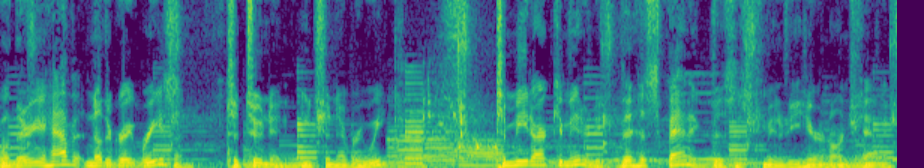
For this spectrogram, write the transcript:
Well, there you have it. Another great reason to tune in each and every week to meet our community, the Hispanic business community here in Orange County.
